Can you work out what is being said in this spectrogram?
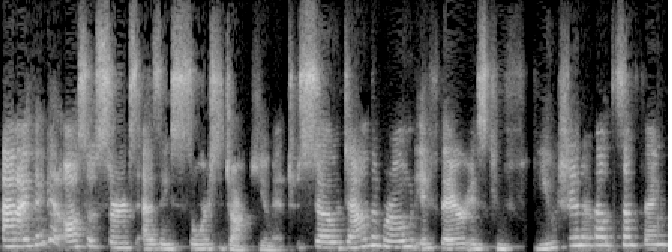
And I think it also serves as a source document. So down the road, if there is confusion about something,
